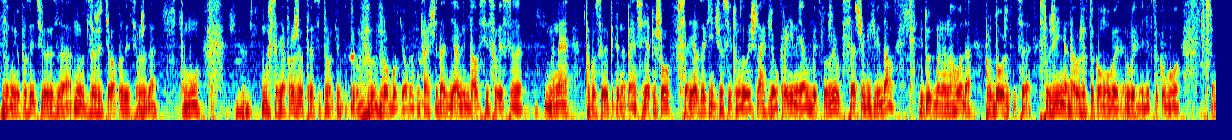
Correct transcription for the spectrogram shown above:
за мою позицію, за, ну, за життєва позиція вже. Да? Тому ну, все, я прожив 30 років в, в роботі, образно кажучи. Да? Я віддав всі свої сили. Мене попросили піти на пенсію. Я пішов, все, я закінчив свій трудовий шлях для України, я вислужив все, що міг віддав. І тут в мене нагода продовжити це служіння, да, вже в такому вигляді, в такому. що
